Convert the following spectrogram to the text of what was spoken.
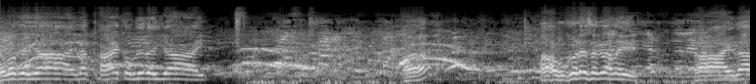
बघ या आईला काय कवले जाई या हा? अवघड आहे सगळं आता आयला हा आईला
